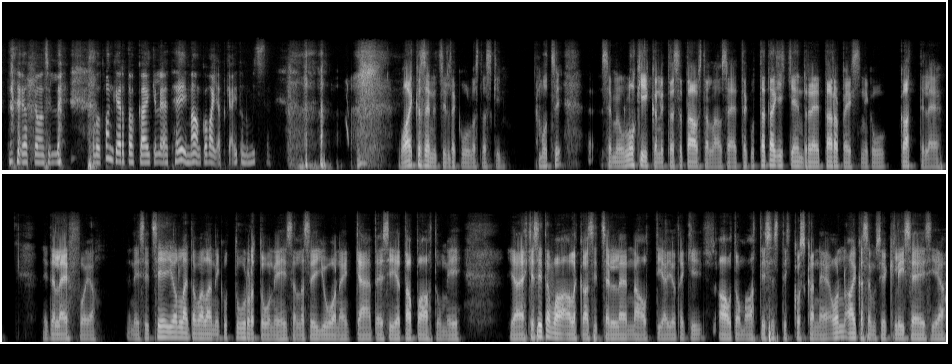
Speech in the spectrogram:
Jatka on sille, haluat vaan kertoa kaikille, että hei, mä oon kova jätkä, ei tunnu missään. Vaikka se nyt siltä kuulostaisikin. Mutta se, se minun logiikka nyt tässä taustalla on se, että kun tätäkin genreä tarpeeksi niin kuin kattelee niitä leffoja, niin sitten siihen jollain tavalla niin kuin turtuu niihin sellaisiin juonen käänteisiin ja tapahtumiin. Ja ehkä sitä vaan alkaa sitten nauttia jotenkin automaattisesti, koska ne on aika semmoisia kliseisiä,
